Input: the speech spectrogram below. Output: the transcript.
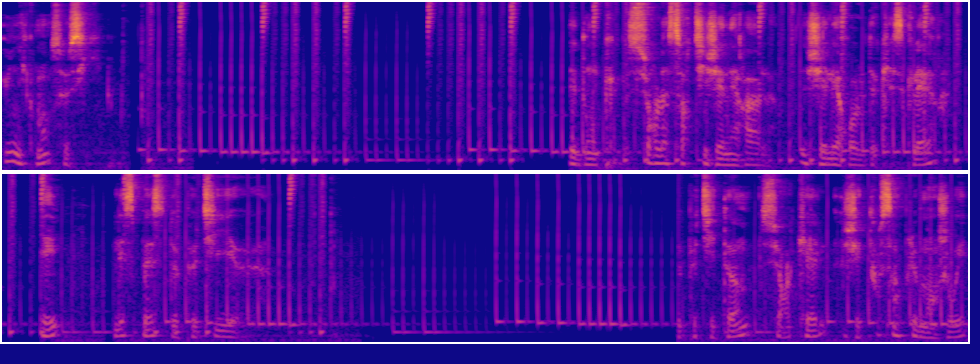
uniquement ceci. Et donc, sur la sortie générale, j'ai les rôles de caisse claire et l'espèce de petit... Euh, petit homme sur lequel j'ai tout simplement joué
